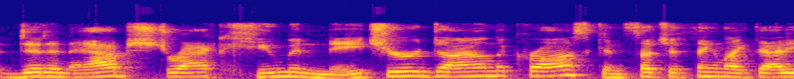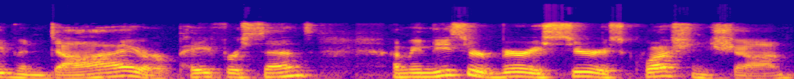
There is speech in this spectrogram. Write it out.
did an abstract human nature die on the cross? Can such a thing like that even die or pay for sins? I mean, these are very serious questions, Sean,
